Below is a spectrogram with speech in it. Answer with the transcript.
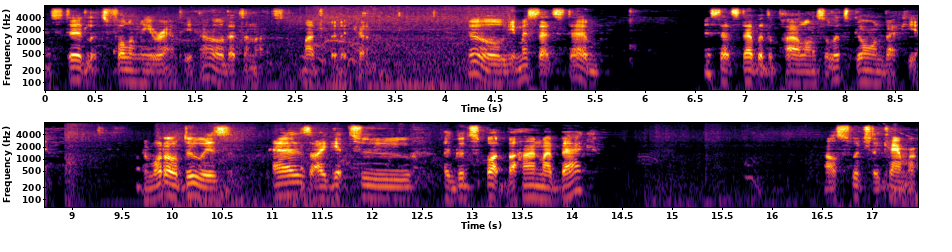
Instead, let's follow me around here. Oh, that's a nice, much better cut. Oh, you missed that stab. Missed that stab at the pylon, so let's go on back here. And what I'll do is, as I get to a good spot behind my back, I'll switch the camera.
